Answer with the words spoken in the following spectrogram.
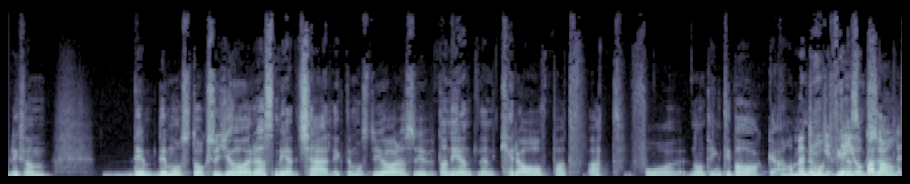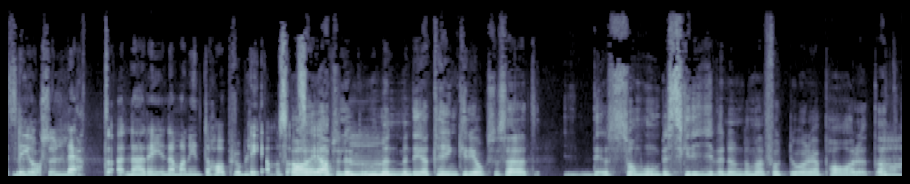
liksom, det, det måste också göras med kärlek. Det måste göras utan egentligen krav på att, att få någonting tillbaka. Ja, men det, måste det, finnas är en också, balans i det är också lätt när, det, när man inte har problem. Så att Ja, säga. absolut. Mm. Men, men det jag tänker är också så att det, som hon beskriver de, de här 40-åriga paret. Att Ja.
